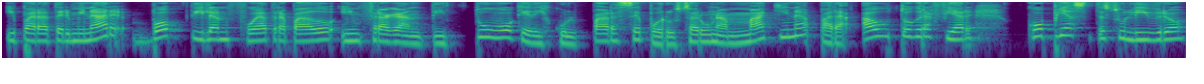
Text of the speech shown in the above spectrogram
Y para terminar, Bob Dylan fue atrapado infraganti. Tuvo que disculparse por usar una máquina para autografiar copias de su libro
